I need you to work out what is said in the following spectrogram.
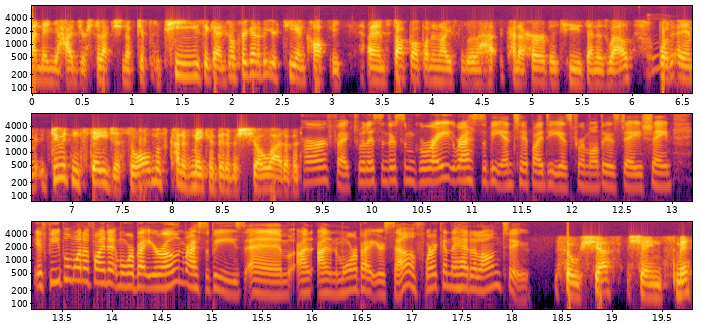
and then you had your selection of different teas. Again, don't forget about your tea and coffee, and stock up on a nice little ha- kind of herbal teas then as well. But um, do it in stages, so almost kind of make a bit of a show out of it. Perfect. Well, listen, there's some great recipe and tip ideas for Mother's Day, Shane. If people want to find out more about your own recipes um, and, and more about yourself, where can they head along to? So Chef Shane Smith,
